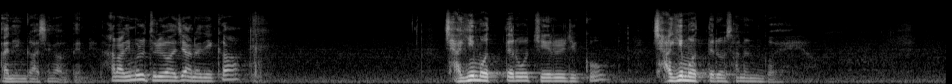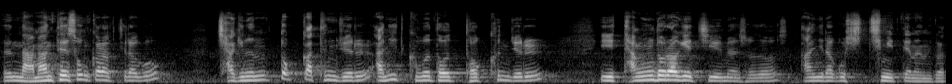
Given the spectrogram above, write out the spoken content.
아닌가 생각됩니다. 하나님을 두려워하지 않으니까 자기 멋대로 죄를 짓고 자기 멋대로 사는 거예요. 남한테 손가락질하고 자기는 똑같은 죄를 아니 그보다 더 큰 죄를 이 당돌하게 지으면서도 아니라고 시침이 떼는 것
